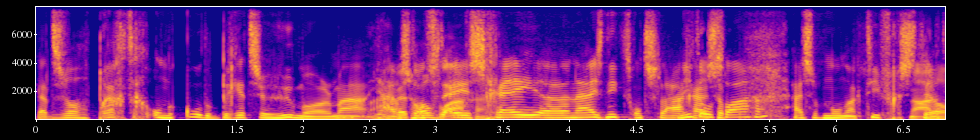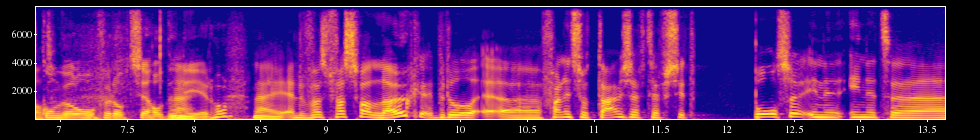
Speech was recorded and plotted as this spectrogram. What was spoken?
Ja, het is wel prachtig onderkoelde Britse humor. Maar ja, hij werd ontslagen. ESG, uh, nee, hij is niet ontslagen. Niet hij ontslagen? Is op, hij is op non-actief gesteld. Nou, dat komt wel ongeveer op hetzelfde nee. neer, hoor. Nee, en het was, was wel leuk. Ik bedoel, uh, Financial Times heeft even zitten polsen in, in, het, uh,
